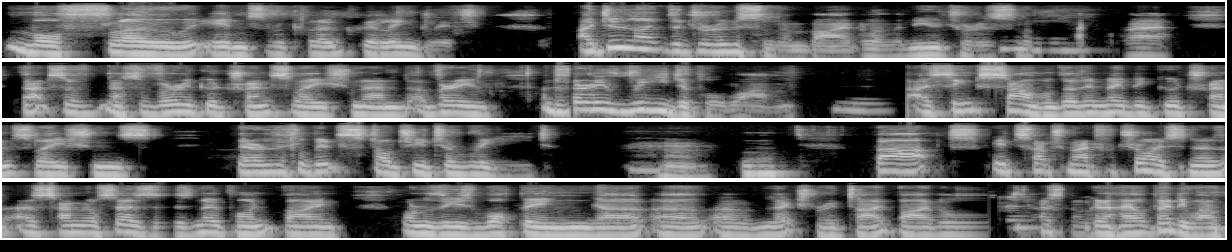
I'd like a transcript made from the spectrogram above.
more flow in sort of colloquial English. I do like the Jerusalem Bible and the New Jerusalem mm. Bible. There, that's a that's a very good translation and a very and a very readable one. Mm. I think some, although they may be good translations, they're a little bit stodgy to read. Mm-hmm. But it's such a matter of choice, and as, as, Samuel says, there's no point buying one of these whopping uh, uh, uh lectionary type Bibles. That's not going to help anyone.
